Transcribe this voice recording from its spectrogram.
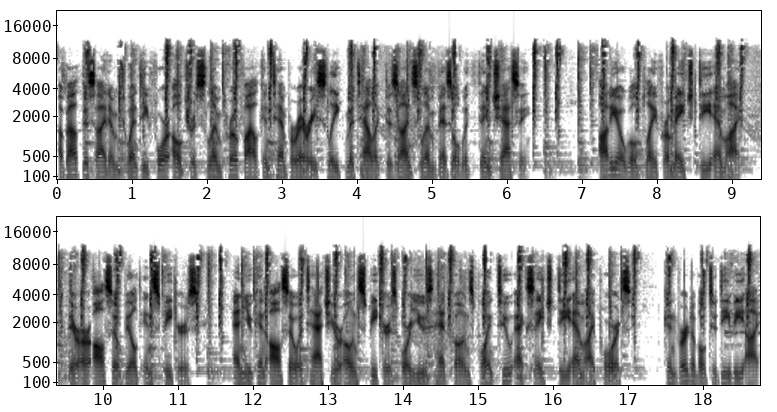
About this item 24 Ultra Slim Profile Contemporary Sleek Metallic Design Slim Bezel with Thin Chassis. Audio will play from HDMI, there are also built-in speakers, and you can also attach your own speakers or use headphones. 2x HDMI ports, convertible to DVI,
